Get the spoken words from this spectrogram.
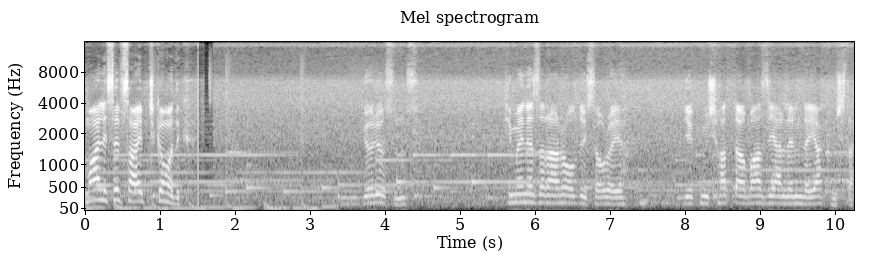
maalesef sahip çıkamadık. Görüyorsunuz. Kime ne zararı olduysa orayı yıkmış hatta bazı yerlerini de yakmışlar.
